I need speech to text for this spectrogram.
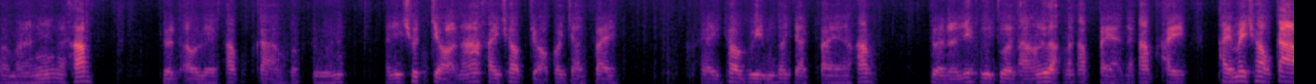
ประมาณนี้นะครับเกิดเอาเลยครับเก้ากับศูนย์อันนี้ชุดเจาะนะ ใครชอบเจาะก็จัดไป ใครชอบวินก็จัดไปนะครับส่วนอันนี้คือตัวทางเลือกนะครับแปดนะครับ ใคร ใครไม่ชอบเก้า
